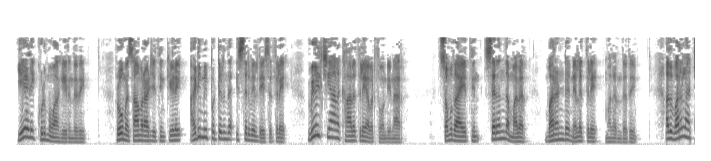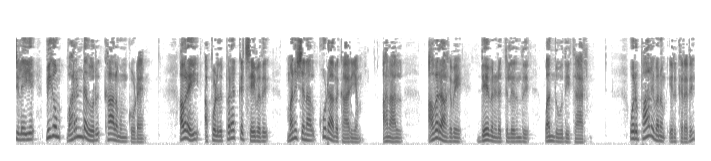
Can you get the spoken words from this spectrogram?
ஏழை குடும்பமாக இருந்தது. ரோம சாம்ராஜ்யத்தின் கீழே அடிமைப்பட்டிருந்த இஸ்ரவேல் தேசத்திலே வீழ்ச்சியான காலத்திலே அவர் தோன்றினார். சமுதாயத்தின் சிறந்த மலர் வறண்ட நிலத்திலே மலர்ந்தது. அது வரலாற்றிலேயே மிகவும் வறண்ட ஒரு காலமும் கூட. அவரை அப்பொழுது பிறக்கச் செய்வது மனுஷனால் கூடாத காரியம். ஆனால் அவராகவே தேவனிடத்திலிருந்து வந்து உதித்தார். ஒரு பாலைவனம் இருக்கிறது.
